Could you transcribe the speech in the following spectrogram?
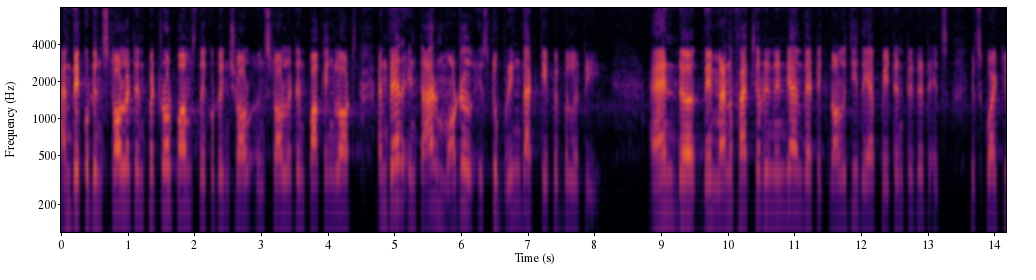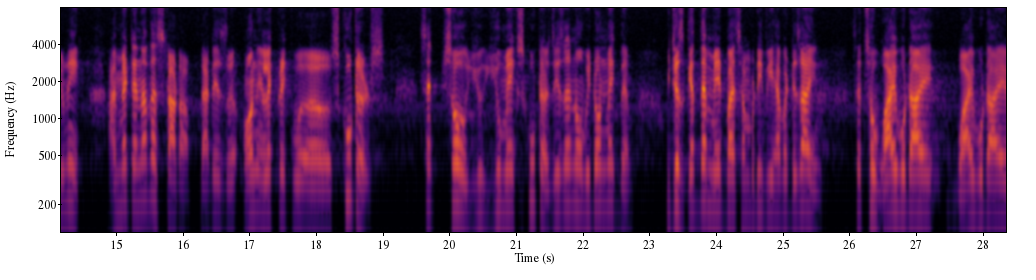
and they could install it in petrol pumps, they could install, install it in parking lots, and their entire model is to bring that capability. And uh, they manufacture in India and their technology, they have patented it, it's, it's quite unique. I met another startup that is uh, on electric uh, scooters Said, so you, you make scooters? He said, no, we don't make them. We just get them made by somebody, we have a design. Said, so why would I, why would I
